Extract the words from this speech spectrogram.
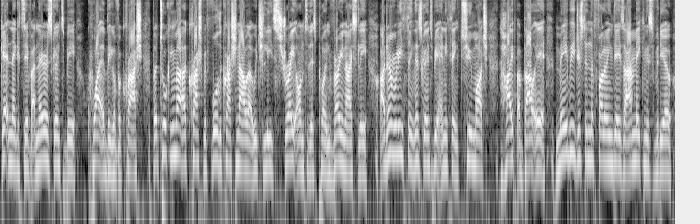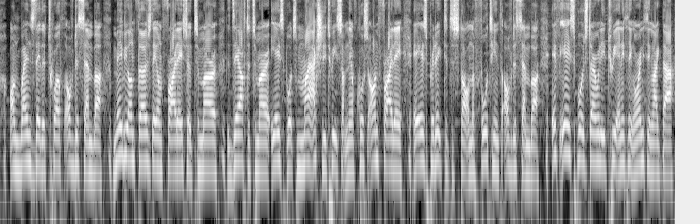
get negative, and there is going to be quite a big of a crash. But talking about a crash before the crash now, that which leads straight on to this point very nicely, I don't really think there's going to be anything too much hype about it. Maybe just in the following days, I am making this video on Wednesday the 12th of December, maybe on Thursday, on Friday, so tomorrow, the day after tomorrow, EA Sports might actually tweet something. Of course, on Friday, it is predicted to start on the 14th of December. If EA Sports don't really tweet anything or anything like that,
